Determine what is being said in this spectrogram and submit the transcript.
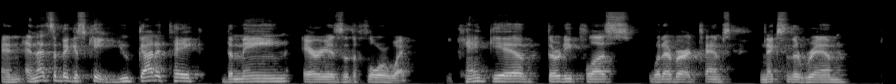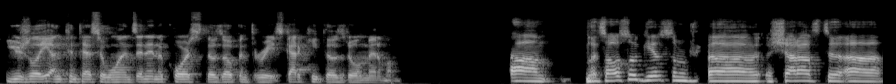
and and that's the biggest key. You've got to take the main areas of the floor away. You can't give thirty plus whatever attempts next to the rim, usually uncontested ones, and then of course those open threes. Got to keep those to a minimum. Um, let's also give some uh, shout outs to uh,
